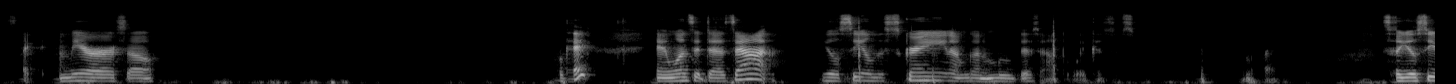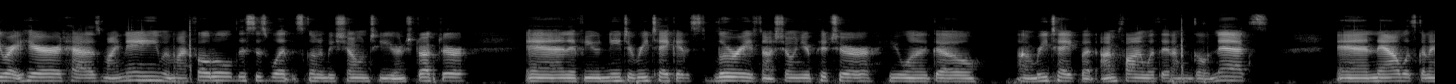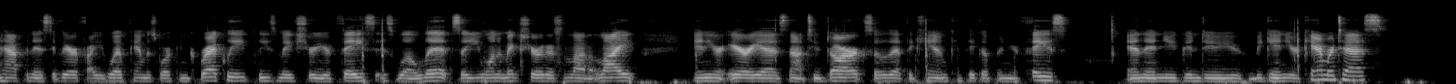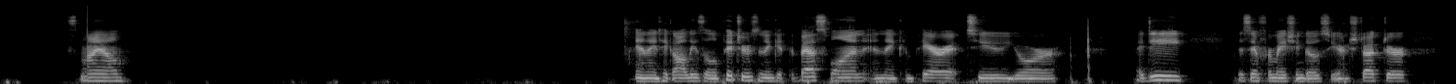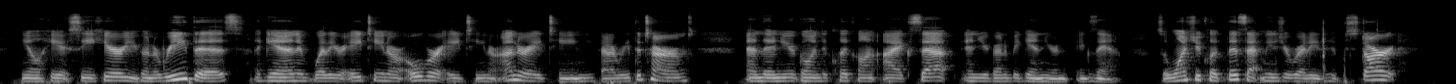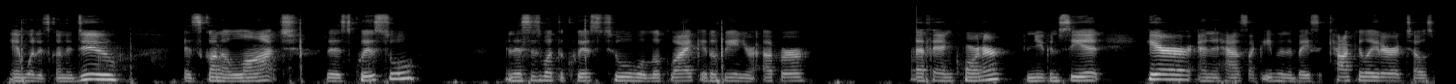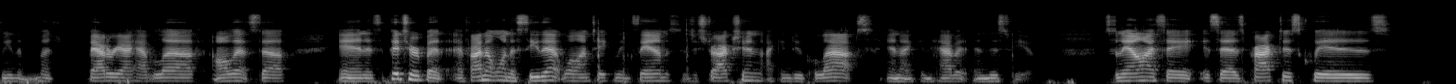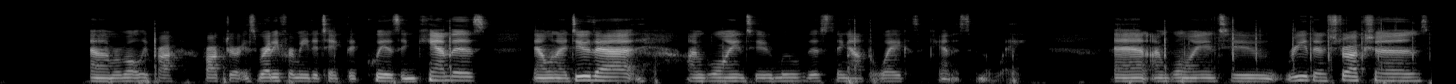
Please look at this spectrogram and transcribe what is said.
it's like a mirror. So okay. And once it does that, you'll see on the screen, I'm going to move this out the way because it's okay. So you'll see right here, it has my name and my photo. This is what is going to be shown to your instructor. And if you need to retake it, it's blurry, it's not showing your picture. You want to go um, retake, but I'm fine with it. I'm going to go next. And now what's going to happen is to verify your webcam is working correctly, please make sure your face is well lit. So you want to make sure there's a lot of light in your area. It's not too dark so that the cam can pick up in your face. And then you can do your, begin your camera test. Smile. And they take all these little pictures and they get the best one and they compare it to your ID. This information goes to your instructor. You'll hear, see here, you're going to read this. Again, whether you're 18 or over 18 or under 18, you've got to read the terms and then you're going to click on I accept and you're going to begin your exam. So once you click this, that means you're ready to start. And what it's going to do, it's going to launch this quiz tool. And this is what the quiz tool will look like. It'll be in your upper left hand corner and you can see it here and it has like even the basic calculator. It tells me the much battery I have left, all that stuff and it's a picture, but if I don't want to see that while I'm taking the exam, it's a distraction, I can do collapse and I can have it in this view. So now I say, it says practice quiz, um, remotely pro proctor is ready for me to take the quiz in Canvas. Now when I do that, I'm going to move this thing out the way because I can't, it's in the way. And I'm going to read the instructions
